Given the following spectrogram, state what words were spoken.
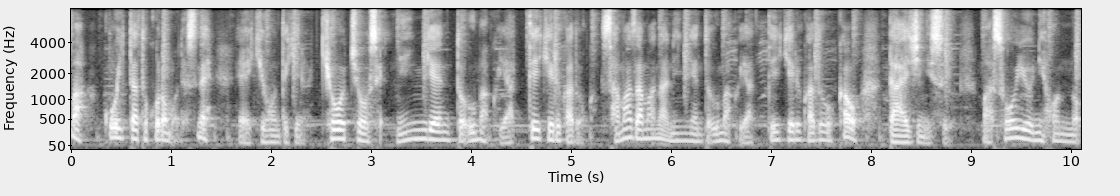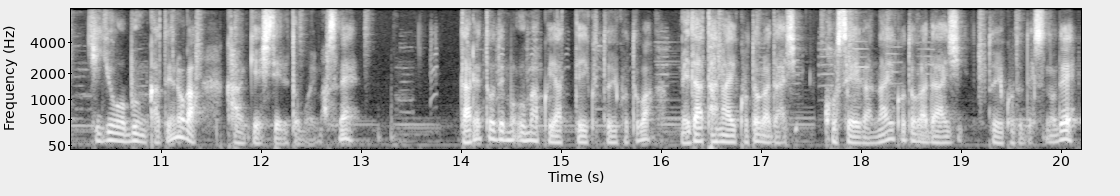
まあ、こういったところもですね、基本的な協調性、人間とうまくやっていけるかどうか、様々な人間とうまくやっていけるかどうかを大事にする。まあ、そういう日本の企業文化というのが関係していると思いますね。誰とでもうまくやっていくということは目立たないことが大事、個性がないことが大事。ということですので、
